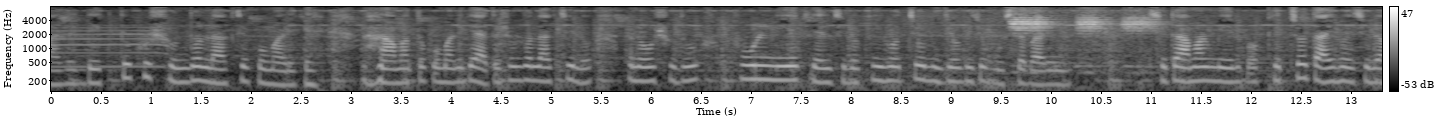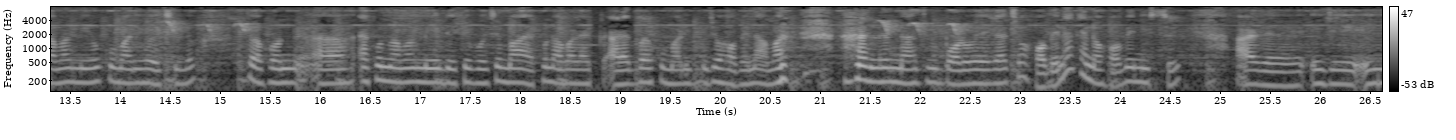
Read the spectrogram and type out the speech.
আর দেখতে খুব সুন্দর লাগছে কুমারীকে। আমার তো কুমারীকে এত সুন্দর লাগছিল। মানে ও শুধু ফুল নিয়ে খেলছিল। কি হচ্ছে ও নিজেও কিছু বুঝতে পারেনি। সেটা আমার মেয়ের ক্ষেত্রেও তাই হয়েছিল, আমার মেয়েও কুমারী হয়েছিল। তখন এখন আমার মেয়ে দেখে বলছে, মা, এখন আবার এক, আরেকবার কুমারী পুজো হবে না আমার। না, তুমি বড় হয়ে গেছো। হবে না কেন? হবে নিশ্চয়ই। আর এই যে, এই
